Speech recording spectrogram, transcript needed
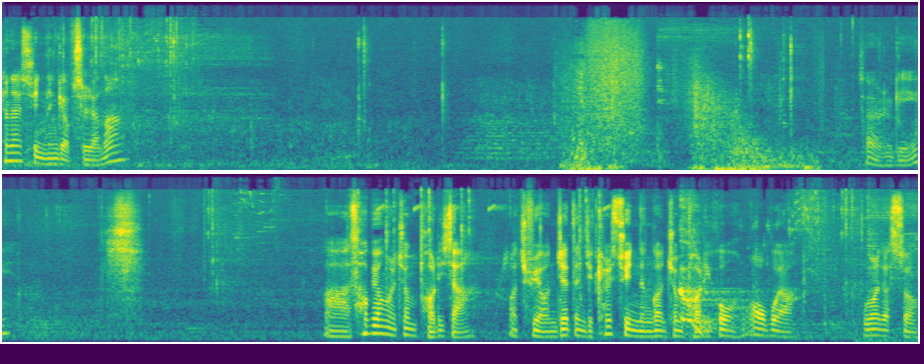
스캔할 수 있는 게 없으려나? 자 여기. 아 석영을 좀 버리자. 어차피 언제든지 켤 수 있는 건 좀 버리고. 어 뭐야. 뭐 맞았어.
